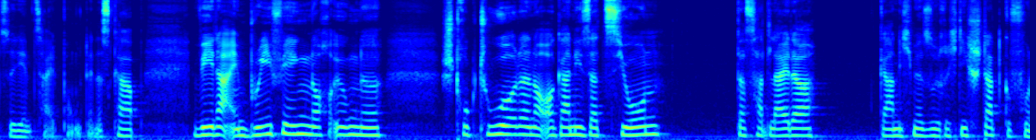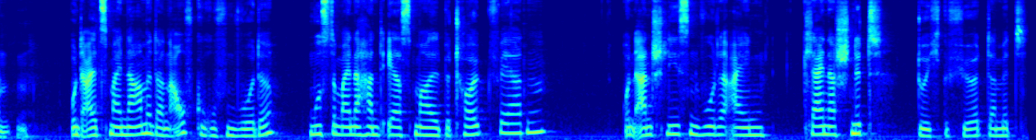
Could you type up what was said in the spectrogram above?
zu dem Zeitpunkt, denn es gab weder ein Briefing noch irgendeine Struktur oder eine Organisation, das hat leider gar nicht mehr so richtig stattgefunden. Und als mein Name dann aufgerufen wurde, musste meine Hand erstmal betäubt werden und anschließend wurde ein kleiner Schnitt durchgeführt, damit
